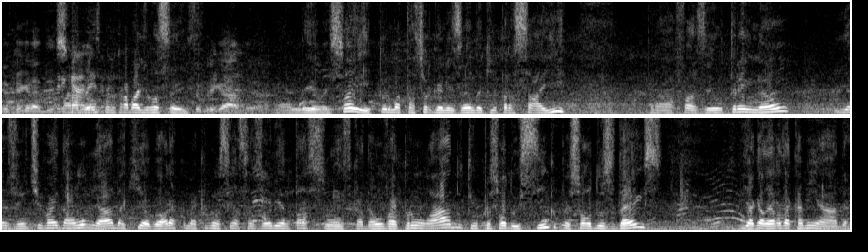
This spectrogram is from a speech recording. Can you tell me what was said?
Eu que agradeço. Parabéns pelo trabalho de vocês. Muito obrigado. Valeu, é isso aí. A turma está se organizando aqui para sair, para fazer o treinão. E a gente vai dar uma olhada aqui agora como é que vão ser essas orientações. Cada um vai para um lado, tem o pessoal dos 5, o pessoal dos 10 e a galera da caminhada.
